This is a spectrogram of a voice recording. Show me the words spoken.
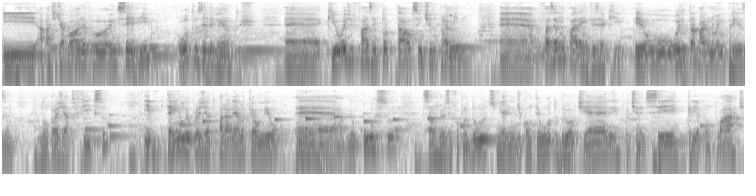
e a partir de agora eu vou inserir outros elementos é, que hoje fazem total sentido para mim. É, fazendo um parêntese aqui, eu hoje trabalho numa empresa, num projeto fixo e tenho o meu projeto paralelo que é o meu, é, meu curso, são os meus infoprodutos, minha linha de conteúdo, Bru Altieri, Rotina de Ser, Cria.art.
